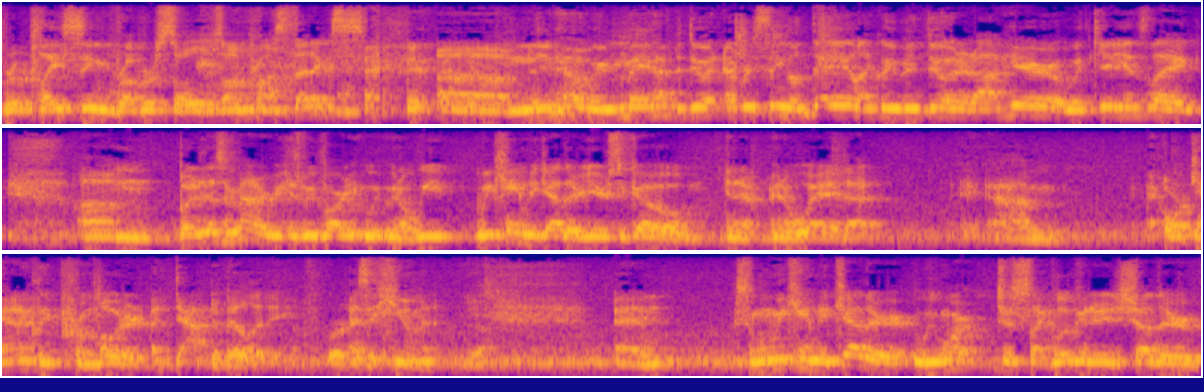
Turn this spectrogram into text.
replacing rubber soles on prosthetics. um, you know, we may have to do it every single day, like we've been doing it out here with Gideon's leg. Um, but it doesn't matter because we've already, we- you know, we we came together years ago in a in a way that. Organically promoted adaptability as a human. Yeah. And so when we came together, we weren't just like looking at each other,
